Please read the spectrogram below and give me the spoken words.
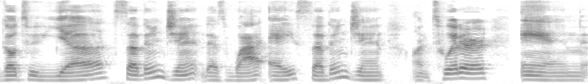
Go to Ya Southern Gent, that's Y A Southern Gent on Twitter, and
